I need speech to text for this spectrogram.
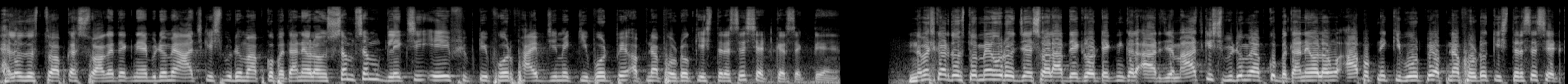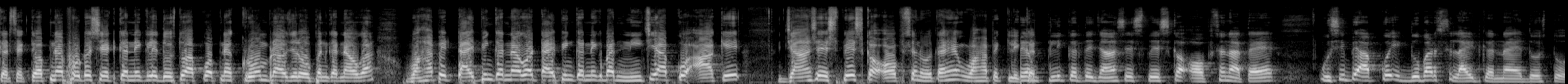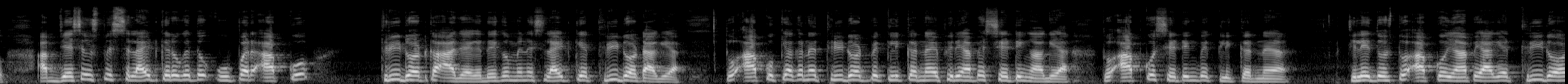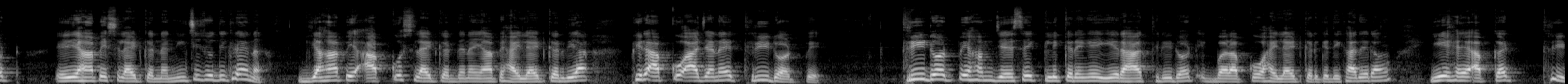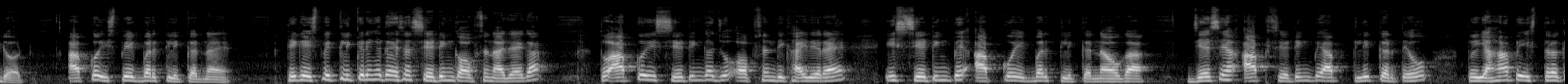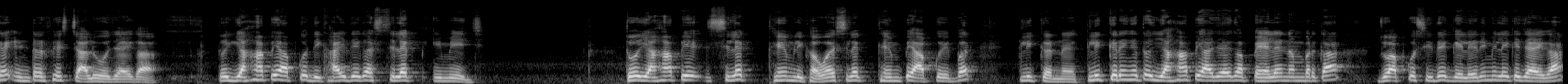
Hello दोस्तों आपका स्वागत है एक नए वीडियो में। आज की इस वीडियो में आपको बताने वाला हूँ Samsung Galaxy A fifty four five G में कीबोर्ड पे अपना फ़ोटो किस तरह से सेट कर सकते हैं। नमस्कार दोस्तों मैं हूँ रोज जायसवाल आप देख रहे हो टेक्निकल आरजेएम आज की इस वीडियो में आपको बताने वाला हूँ आप अपने कीबोर्ड पे अपना फ़ोटो किस तरह से सेट कर सकते हो। अपना फ़ोटो सेट करने के लिए दोस्तों आपको अपना क्रोम ब्राउज़र ओपन करना होगा। वहाँ पे टाइपिंग करना होगा। टाइपिंग करने के बाद नीचे आपको आके जहाँ से स्पेस का ऑप्शन होता है वहाँ पे क्लिक कर क्लिक करते जहाँ से स्पेस का ऑप्शन आता है। उसी पे आपको एक दो बार स्लाइड करना है दोस्तों। आप जैसे उस पर स्लाइड करोगे तो ऊपर आपको थ्री डॉट का आ जाएगा। देखो, मैंने स्लाइड किया थ्री डॉट आ गया। तो आपको क्या करना है? थ्री डॉट पे क्लिक करना है, फिर यहाँ पे सेटिंग आ गया। तो आपको सेटिंग पे क्लिक करना है। चलिए दोस्तों, आपको यहाँ पे आ गया थ्री डॉट यहाँ पे स्लाइड करना है। नीचे जो दिख रहा है ना, यहाँ पे आपको स्लाइड कर देना है, यहाँ पे हाईलाइट कर दिया। फिर आपको आ जाना है थ्री डॉट पे। थ्री डॉट पे हम जैसे क्लिक करेंगे, ये रहा थ्री डॉट। एक बार आपको हाईलाइट करके दिखा दे रहा हूँ। ये है आपका थ्री डॉट। आपको इस पर एक बार क्लिक करना है। ठीक है, इस पर क्लिक करेंगे तो ऐसा सेटिंग का ऑप्शन आ जाएगा। तो आपको इस सेटिंग का जो ऑप्शन दिखाई दे रहा है, इस सेटिंग पे आपको एक बार क्लिक करना होगा। जैसे आप सेटिंग पे आप क्लिक करते हो तो यहाँ पे इस तरह का इंटरफेस चालू हो जाएगा। तो यहाँ पे आपको दिखाई देगा सिलेक्ट इमेज तो यहाँ पे सिलेक्ट थेम लिखा हुआ है। सिलेक्ट थेम पे आपको एक बार क्लिक करना है। क्लिक करेंगे तो यहाँ पे आ जाएगा पहले नंबर का, जो आपको सीधे गैलरी में लेके जाएगा।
